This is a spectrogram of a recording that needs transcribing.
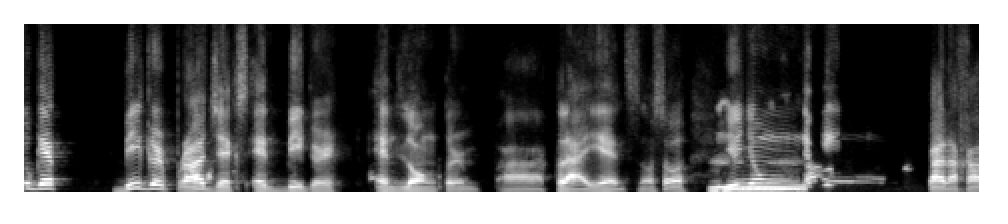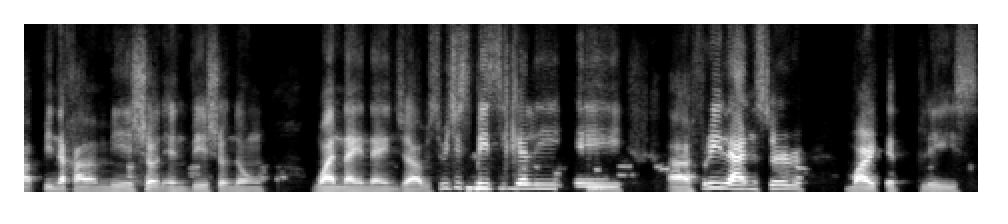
to get bigger projects and bigger and long-term uh, clients no so mm-hmm. yun yung mm. naging pinaka pinaka mission and vision ng 199 jobs which is basically a uh, freelancer marketplace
